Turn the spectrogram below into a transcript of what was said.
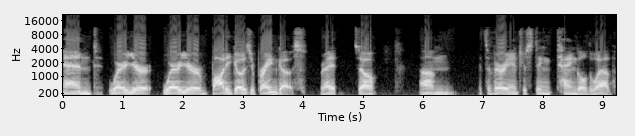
and where your where your body goes your brain goes right? So um, it's a very interesting tangled web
